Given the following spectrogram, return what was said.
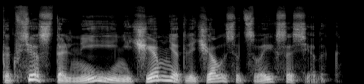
как все остальные, и ничем не отличалась от своих соседок.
